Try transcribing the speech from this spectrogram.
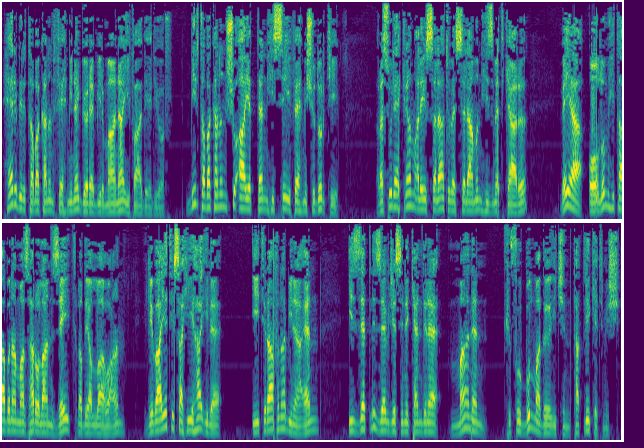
her bir tabakanın fehmine göre bir mana ifade ediyor. Bir tabakanın şu ayetten hisse-i fehmi şudur ki Resul Ekrem Aleyhissalatu vesselam'ın hizmetkarı veya oğlum hitabına mazhar olan Zeyd radıyallahu an rivayeti sahiha ile itirafına binaen izzetli zevcesini kendine manen küfü bulmadığı için tatlik etmiş.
